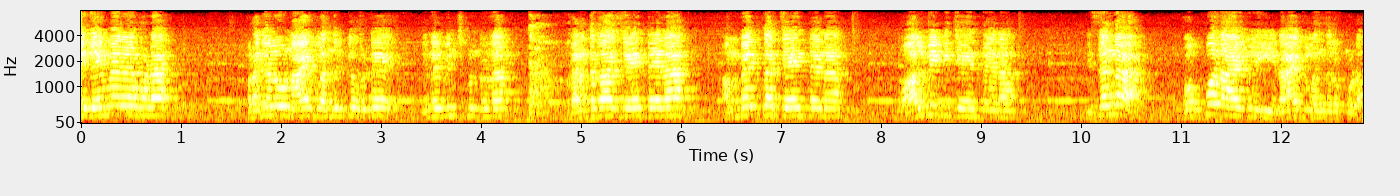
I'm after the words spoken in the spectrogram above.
ఏదేమైనా కూడా ప్రజలు నాయకులందరికీ ఒకటే వినిపించుకుంటున్నా. కనకదాస్ జయంతి అయినా అంబేద్కర్ జయంతి అయినా వాల్మీకి జయంతి అయినా నిజంగా గొప్ప నాయకులు ఈ నాయకులందరూ కూడా.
